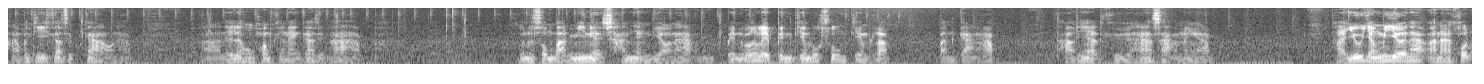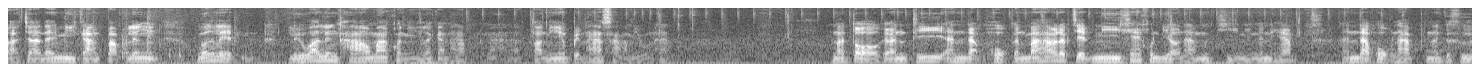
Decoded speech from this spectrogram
หาพื้นที่ 99 นะครับในเรื่องของความแข็งแรง 95 ครับ คุณสมบัติมีเหนือชั้นอย่างเดียวนะฮะ เป็นเวิร์กเลทเป็นเกมลูกสูงเกมรับปานกลางครับ เท้าที่อัดคือ 53 นะครับ อายุยังไม่เยอะนะครับ อนาคตอาจจะได้มีการปรับเรื่องเวิร์กเลทหรือว่าเรื่องเท้ามากกว่านี้แล้วกันครับนะตอนนี้ยังเป็น 53 อยู่นะฮะมาต่อกันที่อันดับ 6 กันบ้างครับ อันดับ 7 มีแค่คนเดียวนะครับ เมื่อกี้นี้นั่นเองครับ อันดับ 6 นะครับ นั่นก็คือ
